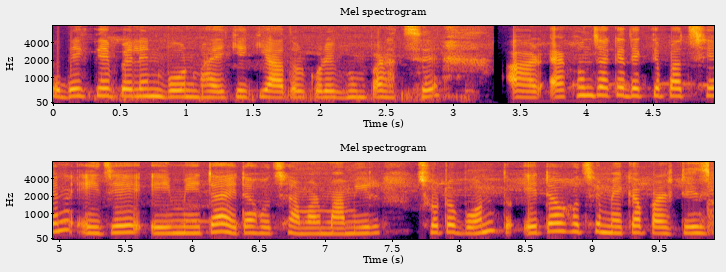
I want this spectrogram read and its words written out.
তো দেখতে পেলেন বোন ভাইকে কি আদর করে ঘুম পাড়াচ্ছে। আর এখন যাকে দেখতে পাচ্ছেন, এই যে এই মেয়েটা, এটা হচ্ছে আমার মামির ছোট বোন। তো এটাও হচ্ছে মেকআপ আর্টিস্ট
